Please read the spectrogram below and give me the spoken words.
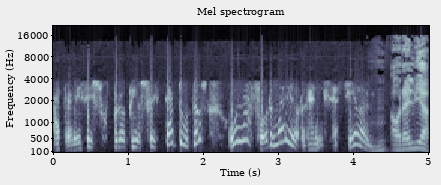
a través de sus propios estatutos una forma de organización. Ahora, Elvia,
